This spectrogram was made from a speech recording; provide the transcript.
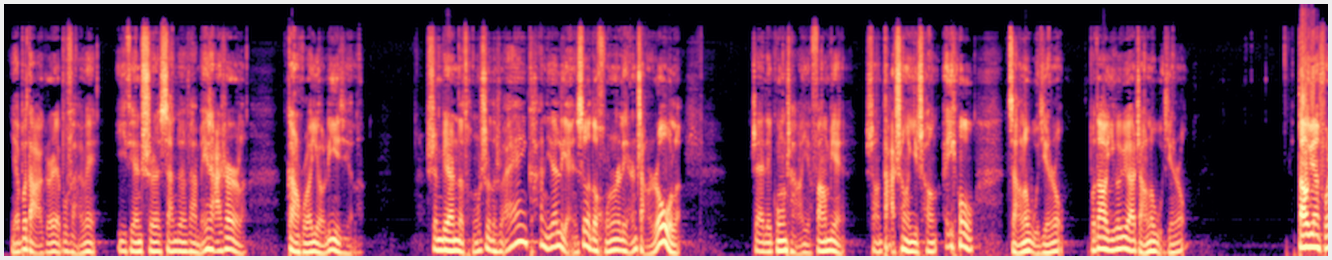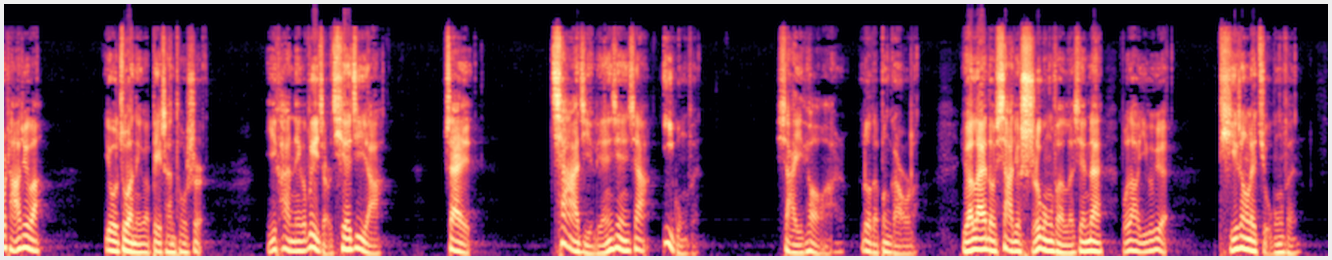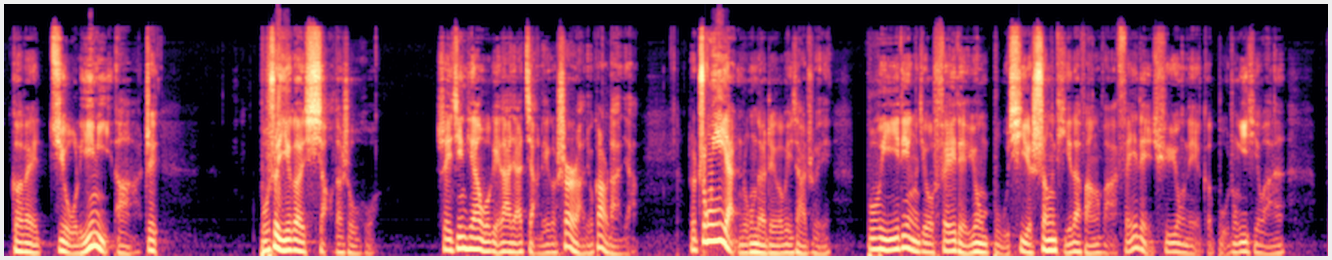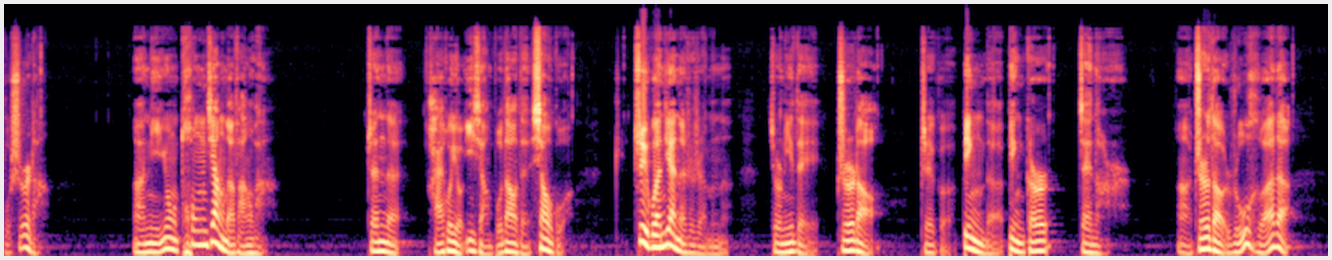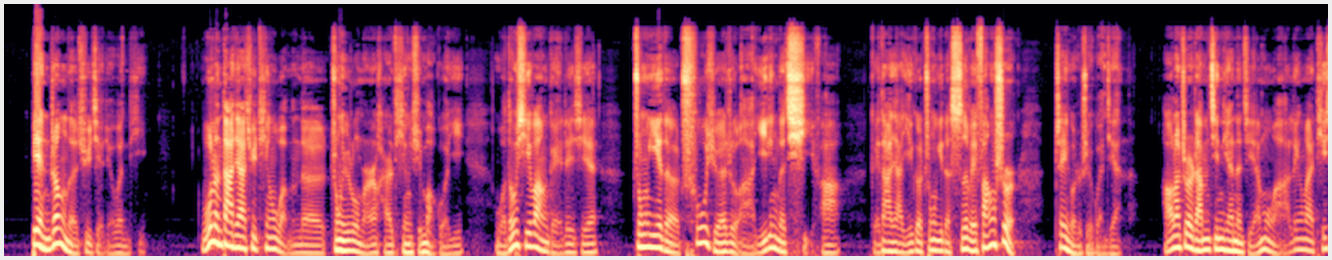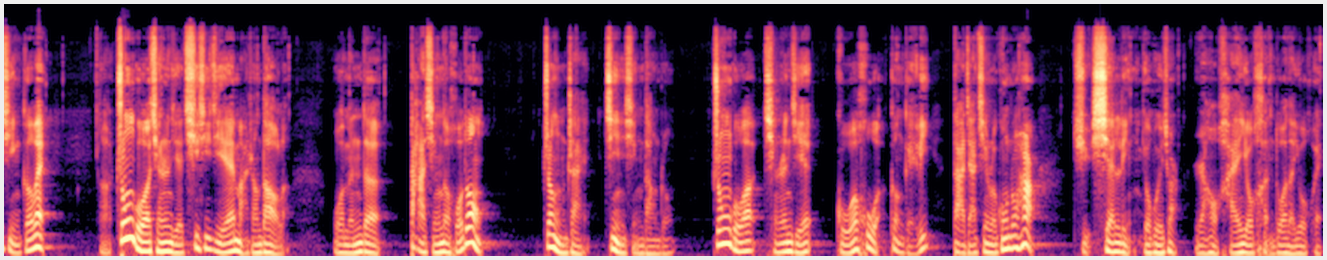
也不打嗝，也不反胃，一天吃三顿饭没啥事儿了，干活有力气了，身边的同事都说：“哎，看你的脸色都红润，脸上长肉了。”在这工厂也方便，上大秤一称，哎呦，长了五斤肉，不到一个月啊长了五斤肉。到医院复查去吧，又做那个钡餐透视，一看那个胃角切迹啊，在髂脊连线下一公分，吓一跳啊，乐得蹦高了。原来都下去十公分了，现在不到一个月，提上来九公分。各位，九厘米的这不是一个小的收获，所以今天我给大家讲这个事儿啊，就告诉大家，说中医眼中的这个胃下垂，不一定就非得用补气生提的方法，非得去用那个补中益气丸，不是的，啊，你用通降的方法，真的还会有意想不到的效果。最关键的是什么呢？就是你得知道。这个病的病根儿在哪儿啊？知道如何的辩证的去解决问题。无论大家去听我们的中医入门，还是听寻宝国医，我都希望给这些中医的初学者啊一定的启发，给大家一个中医的思维方式，这个是最关键的。好了，这是咱们今天的节目啊。另外提醒各位啊，中国情人节、七夕节马上到了，我们的大型的活动。正在进行当中，中国情人节国货更给力，大家进入公众号去先领优惠券，然后还有很多的优惠，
